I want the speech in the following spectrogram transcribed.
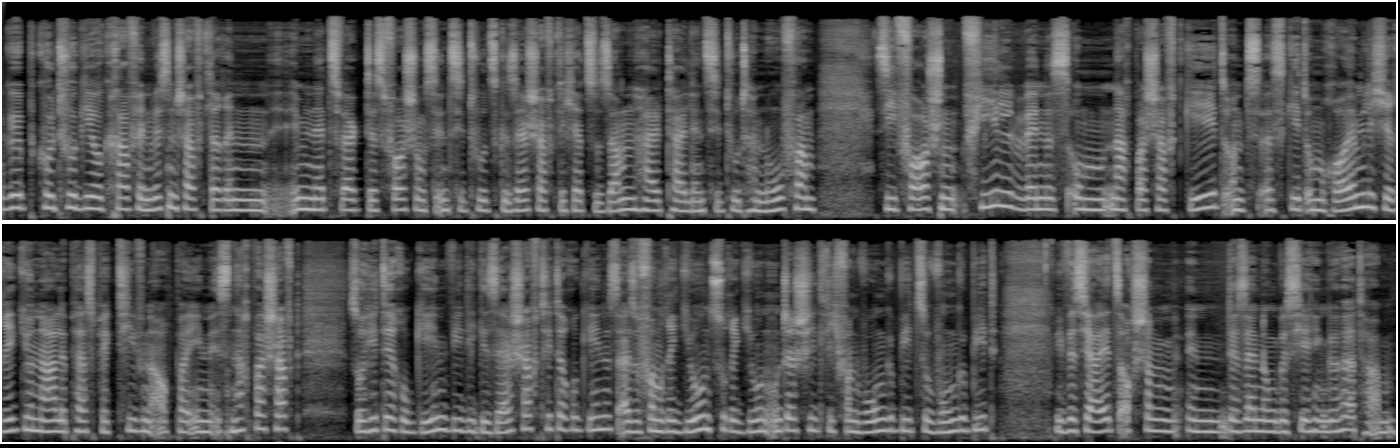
Göb, Kulturgeografin, Wissenschaftlerin im Netzwerk des Forschungsinstituts Gesellschaftlicher Zusammenhalt, Teilinstitut Hannover. Sie forschen viel, wenn es um Nachbarschaft geht und es geht um räumliche, regionale Perspektiven auch bei Ihnen. Ist Nachbarschaft so heterogen, wie die Gesellschaft heterogen ist? Also von Region zu Region unterschiedlich, von Wohngebiet zu Wohngebiet, wie wir es ja jetzt auch schon in der Sendung bis hierhin gehört haben?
